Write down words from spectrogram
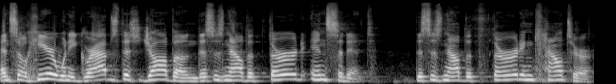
And so here, when he grabs this jawbone, this is now the third incident. This is now the third encounter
